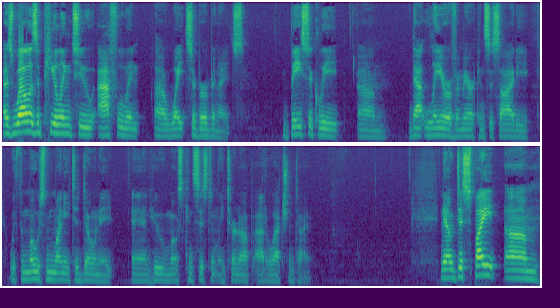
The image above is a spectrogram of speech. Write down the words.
as well as appealing to affluent uh, white suburbanites. Basically, um, that layer of American society with the most money to donate and who most consistently turn up at election time. Now, despite um,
